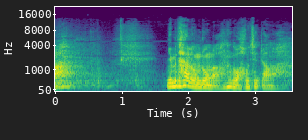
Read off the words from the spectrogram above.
啊！你们太隆重了，弄得我好紧张啊！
